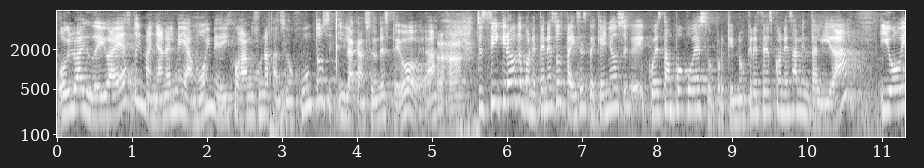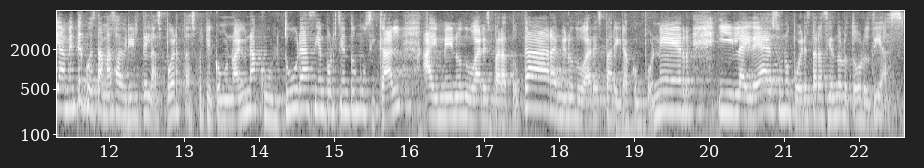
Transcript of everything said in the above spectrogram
Hoy lo ayudé yo a esto y mañana él me llamó y me dijo hagamos una canción juntos y la canción despegó, ¿verdad? Entonces sí creo que ponerte en estos países pequeños eh, cuesta un poco eso, porque no creces con esa mentalidad y obviamente cuesta más abrirte las puertas, porque como no hay una cultura 100% musical, hay menos lugares para tocar, hay menos lugares para ir a componer y la idea es uno poder estar haciéndolo todos los días,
